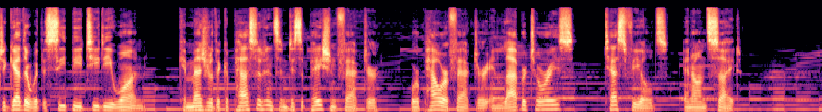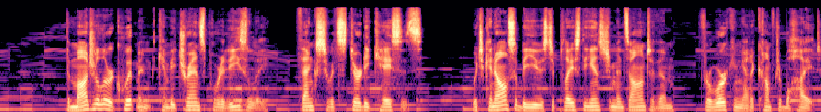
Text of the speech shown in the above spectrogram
together with the CPTD 1, can measure the capacitance and dissipation factor or power factor in laboratories, test fields, and on site. The modular equipment can be transported easily thanks to its sturdy cases, which can also be used to place the instruments onto them for working at a comfortable height.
